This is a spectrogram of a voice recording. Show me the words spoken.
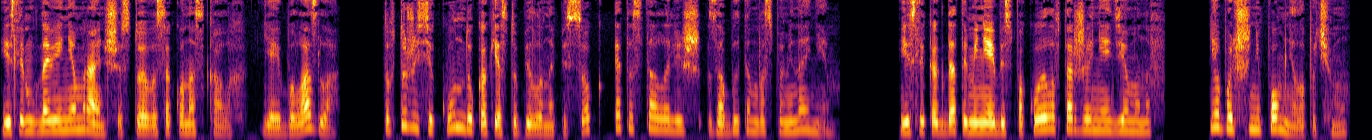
Если мгновением раньше, стоя высоко на скалах, я и была зла, то в ту же секунду, как я ступила на песок, это стало лишь забытым воспоминанием. Если когда-то меня и беспокоило вторжение демонов, я больше не помнила, почему.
